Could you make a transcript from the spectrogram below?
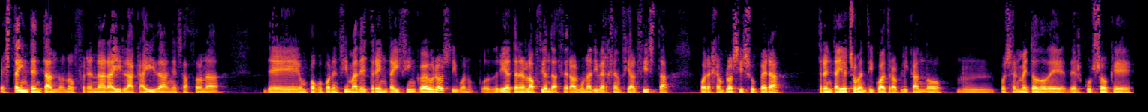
está intentando ¿no? frenar ahí la caída en esa zona de un poco por encima de 35 euros y bueno, podría tener la opción de hacer alguna divergencia alcista, por ejemplo, si supera 38-24 aplicando mm, pues el método del curso que,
